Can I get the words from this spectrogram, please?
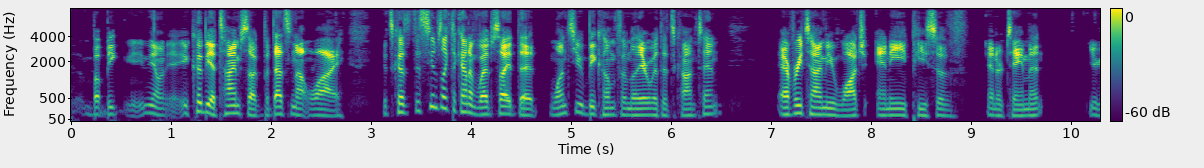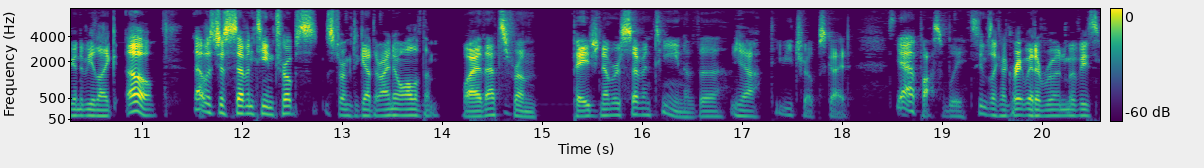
but be, you know, it could be a time suck. But that's not why. It's because this seems like the kind of website that once you become familiar with its content, every time you watch any piece of entertainment, you're going to be like, "Oh, that was just 17 tropes strung together. I know all of them." why that's from page number 17 of the Yeah, tv tropes guide yeah possibly seems like a great way to ruin movies.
